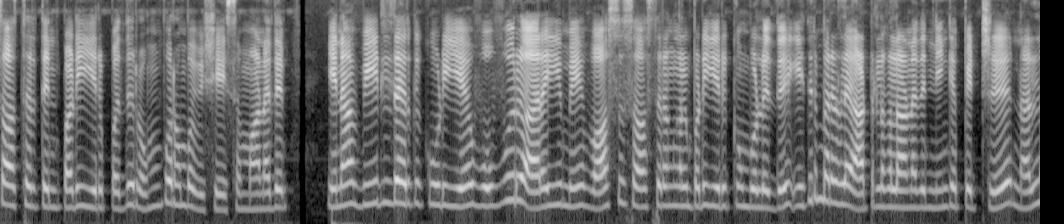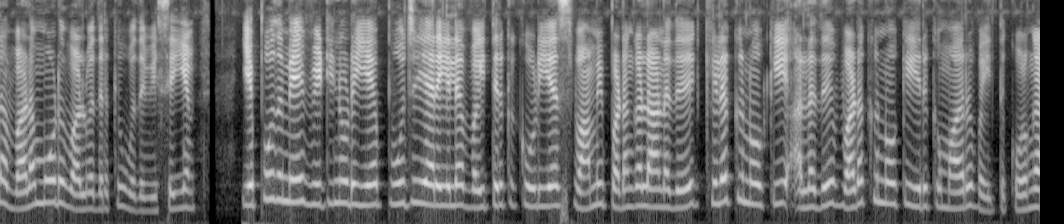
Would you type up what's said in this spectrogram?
சாஸ்திரத்தின்படி இருப்பது ரொம்ப ரொம்ப விசேஷமானது. ஏன்னா வீட்டில் இருக்கக்கூடிய ஒவ்வொரு அறையுமே வாஸ்து சாஸ்திரங்கள் படி இருக்கும் பொழுது எதிர்மறைகளை ஆற்றல்களானது நீங்கள் பெற்று நல்ல வளமோடு வாழ்வதற்கு உதவி செய்யும். எப்போதுமே வீட்டினுடைய பூஜை அறையில் வைத்திருக்கக்கூடிய சுவாமி படங்களானது கிழக்கு நோக்கி அல்லது வடக்கு நோக்கி இருக்குமாறு வைத்துக்கோங்க.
